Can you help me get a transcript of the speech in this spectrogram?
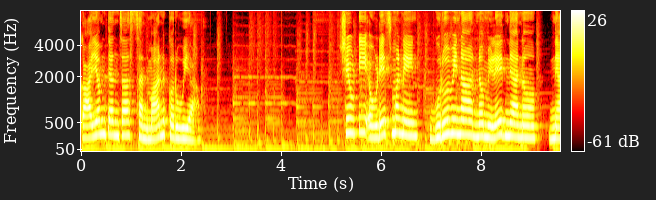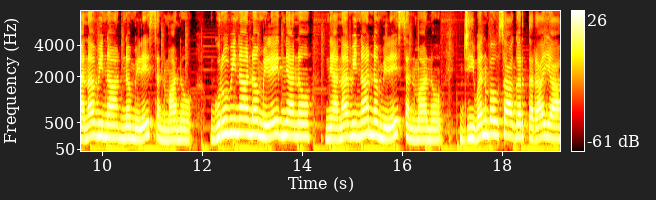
कायम त्यांचा सन्मान करूया. शेवटी एवढेच म्हणेन गुरुविना न मिळे ज्ञान ज्ञानाविना न मिळे सन्मान. गुरुविना न मिळे ज्ञान ज्ञानाविना न मिळे सन्मान. जीवन भवसागर तराया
